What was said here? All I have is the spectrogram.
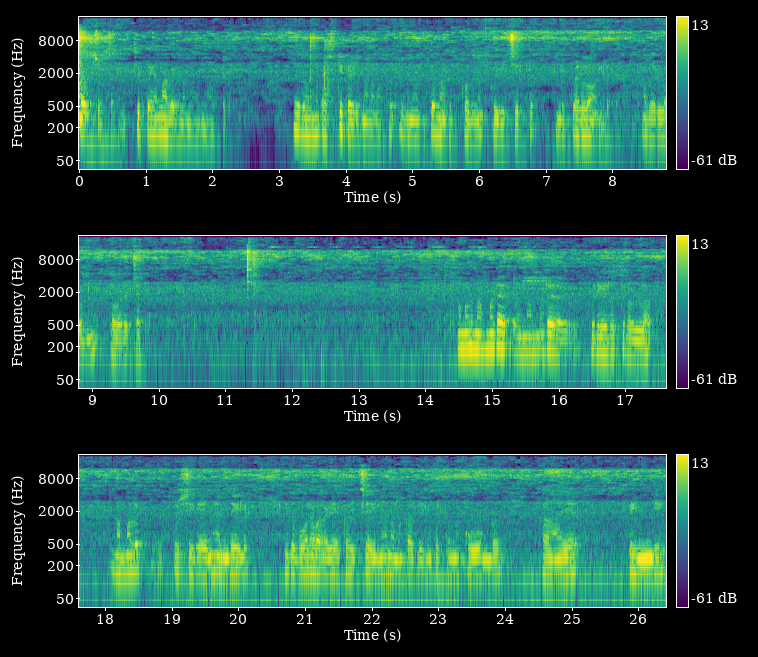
ചതച്ച് വെച്ചിട്ടുണ്ട്. ചിത്തേന്ന വേണം നന്നായിട്ട്. ഇതൊന്ന് പറ്റിക്കഴിയുമ്പോൾ നമുക്ക് ഇതിനകത്ത് നടുക്കൊന്ന് കുഴിച്ചിട്ട് വെള്ളമുണ്ട്. ആ വെള്ളമൊന്ന് തോരട്ടെ. നമ്മൾ നമ്മുടെ നമ്മുടെ പുരയിടത്തിലുള്ള നമ്മൾ കൃഷി ചെയ്യുന്ന എന്തെങ്കിലും ഇതുപോലെ വാഴയൊക്കെ വെച്ച് കഴിഞ്ഞാൽ നമുക്കതിൽ നിന്ന് കിട്ടുന്ന കൂമ്പ് കായ പിണ്ടി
